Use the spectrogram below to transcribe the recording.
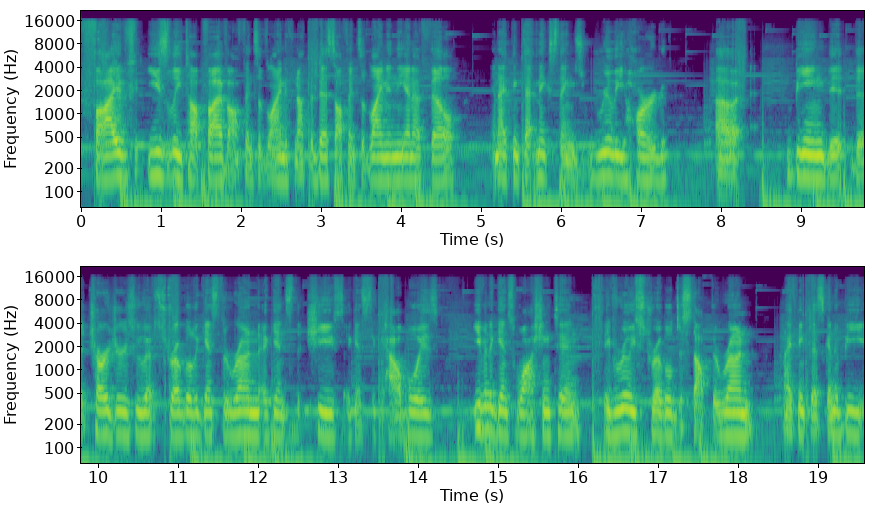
five, easily top five offensive line, if not the best offensive line in the NFL. And I think that makes things really hard. Uh, being the, the Chargers who have struggled against the run, against the Chiefs, against the Cowboys, even against Washington, they've really struggled to stop the run. I think that's going to be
